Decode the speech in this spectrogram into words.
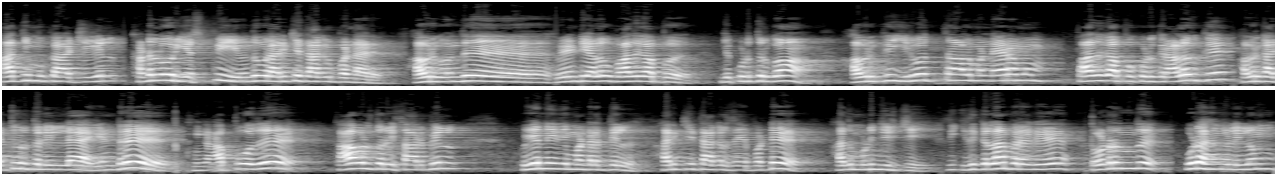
அதிமுக ஆட்சியில் கடலூர் எஸ்பி வந்து ஒரு அறிக்கை தாக்கல் பண்ணார். அவருக்கு வந்து வேண்டிய அளவு பாதுகாப்பு இங்கே கொடுத்துருக்கோம். அவருக்கு இருபத்தி நாலு மணி நேரமும் பாதுகாப்பு கொடுக்குற அளவுக்கு அவருக்கு அச்சுறுத்தல் இல்லை என்று அப்போது காவல்துறை சார்பில் உயர்நீதிமன்றத்தில் அறிக்கை தாக்கல் செய்யப்பட்டு அது முடிஞ்சிருச்சு. இது- இதுக்கெல்லாம் பிறகு தொடர்ந்து ஊடகங்களிலும்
